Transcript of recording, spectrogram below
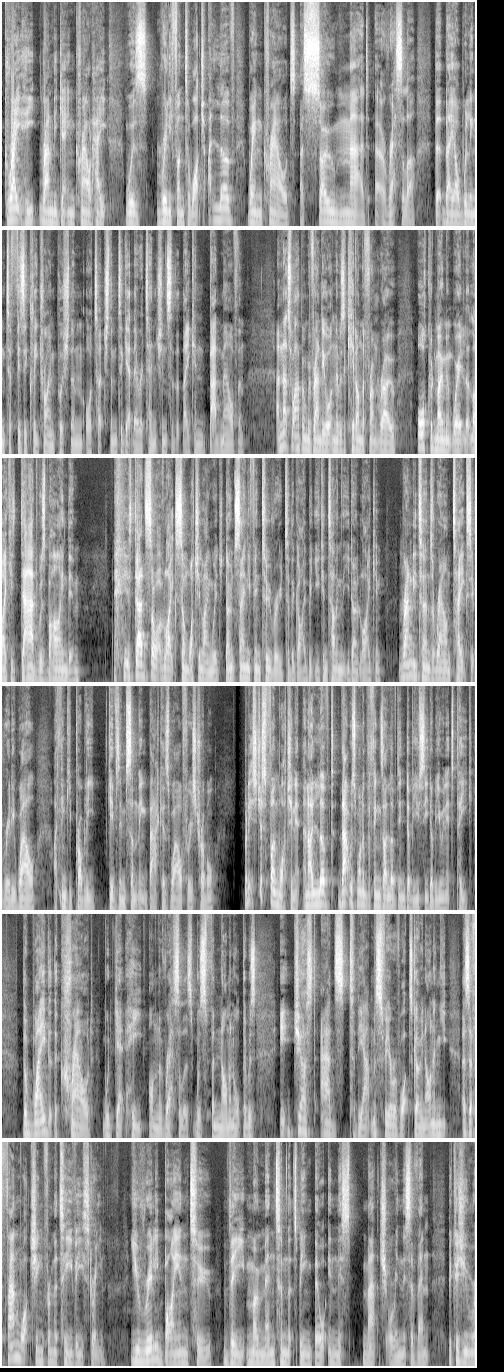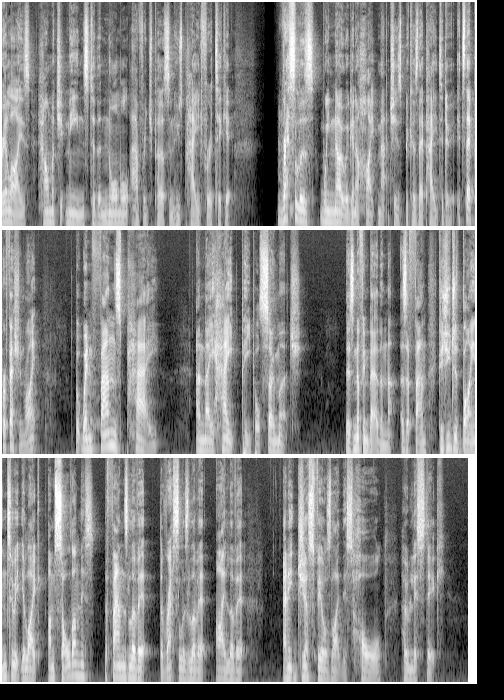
great heat. Randy getting crowd hate was really fun to watch. I love when crowds are so mad at a wrestler that they are willing to physically try and push them or touch them to get their attention so that they can badmouth them. And that's what happened with Randy Orton. There was a kid on the front row, awkward moment where it looked like his dad was behind him. His dad's sort of like some watching language. Don't say anything too rude to the guy, but you can tell him that you don't like him. Randy turns around, takes it really well I think he probably gives him something back as well for his trouble. But it's just fun watching it. And I loved that was one of the things I loved in WCW in its peak. The way that the crowd would get heat on the wrestlers was phenomenal. There was it just adds to the atmosphere of what's going on and you, as a fan watching from the TV screen, you really buy into the momentum that's being built in this match or in this event because you realize how much it means to the normal average person who's paid for a ticket. Wrestlers we know are going to hype matches because they're paid to do it. It's their profession, right? But when fans pay and they hate people so much, There's nothing better than that as a fan because you just buy into it. You're like, I'm sold on this. The fans love it. The wrestlers love it. I love it. And it just feels like this whole holistic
